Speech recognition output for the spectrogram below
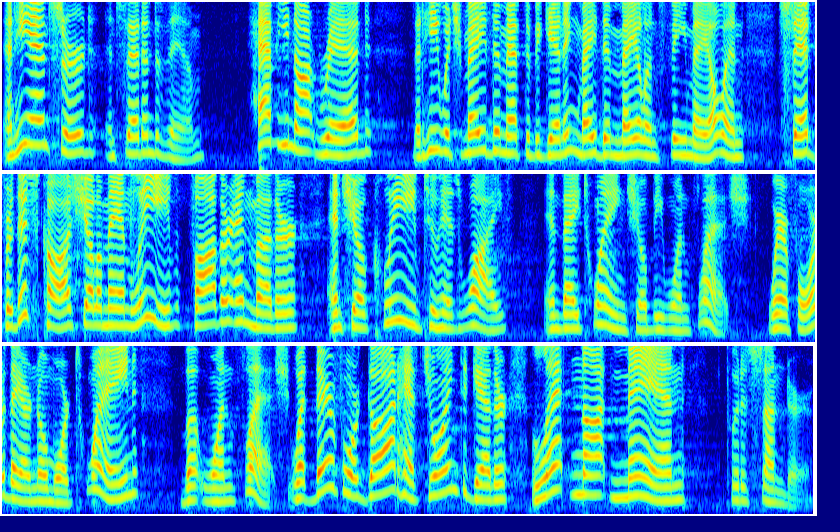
And he answered and said unto them, Have ye not read that he which made them at the beginning made them male and female, and said, For this cause shall a man leave father and mother, and shall cleave to his wife, and they twain shall be one flesh. Wherefore they are no more twain, but one flesh. What therefore God hath joined together, let not man put asunder.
